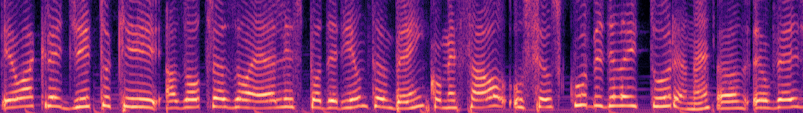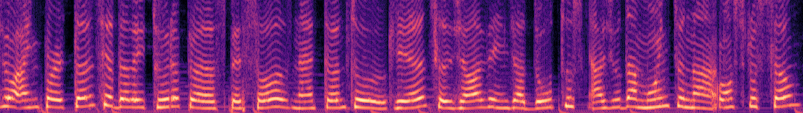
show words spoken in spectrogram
Eu acredito que as outras OLs poderiam também começar os seus clubes de leitura, né? Eu vejo a importância da leitura para as pessoas, né? Tanto crianças, jovens, adultos, ajuda muito na construção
